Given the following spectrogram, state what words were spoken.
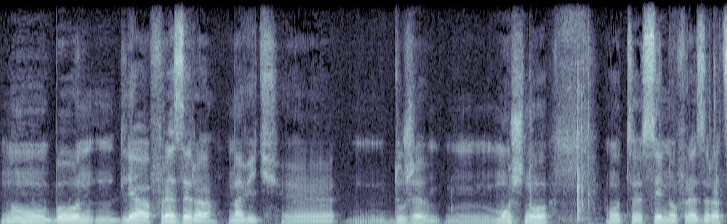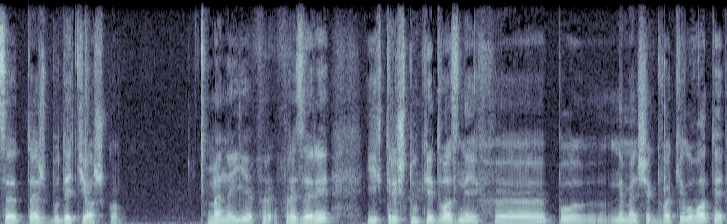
Ну, бо для фрезера навіть е, дуже мощного, от, е, сильного фрезера, це теж буде тяжко. У мене є фр- фрезери, їх три штуки, два з них е, по не менше як 2 кВт.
